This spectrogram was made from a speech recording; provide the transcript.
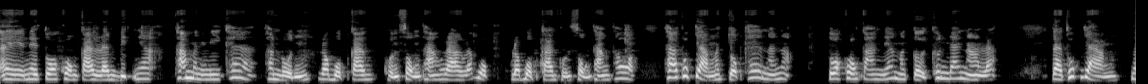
ไอในตัวโครงการแลนบิดเนี่ยถ้ามันมีแค่ถนนระบบการขนส่งทางราง ระบบระบบการขนส่งทางท่อ ถ้าทุกอย่างมันจบแค่นั้นอะตัวโครงการเนี้ยมันเกิดขึ้นได้นานแล้วแต่ทุกอย่างใน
